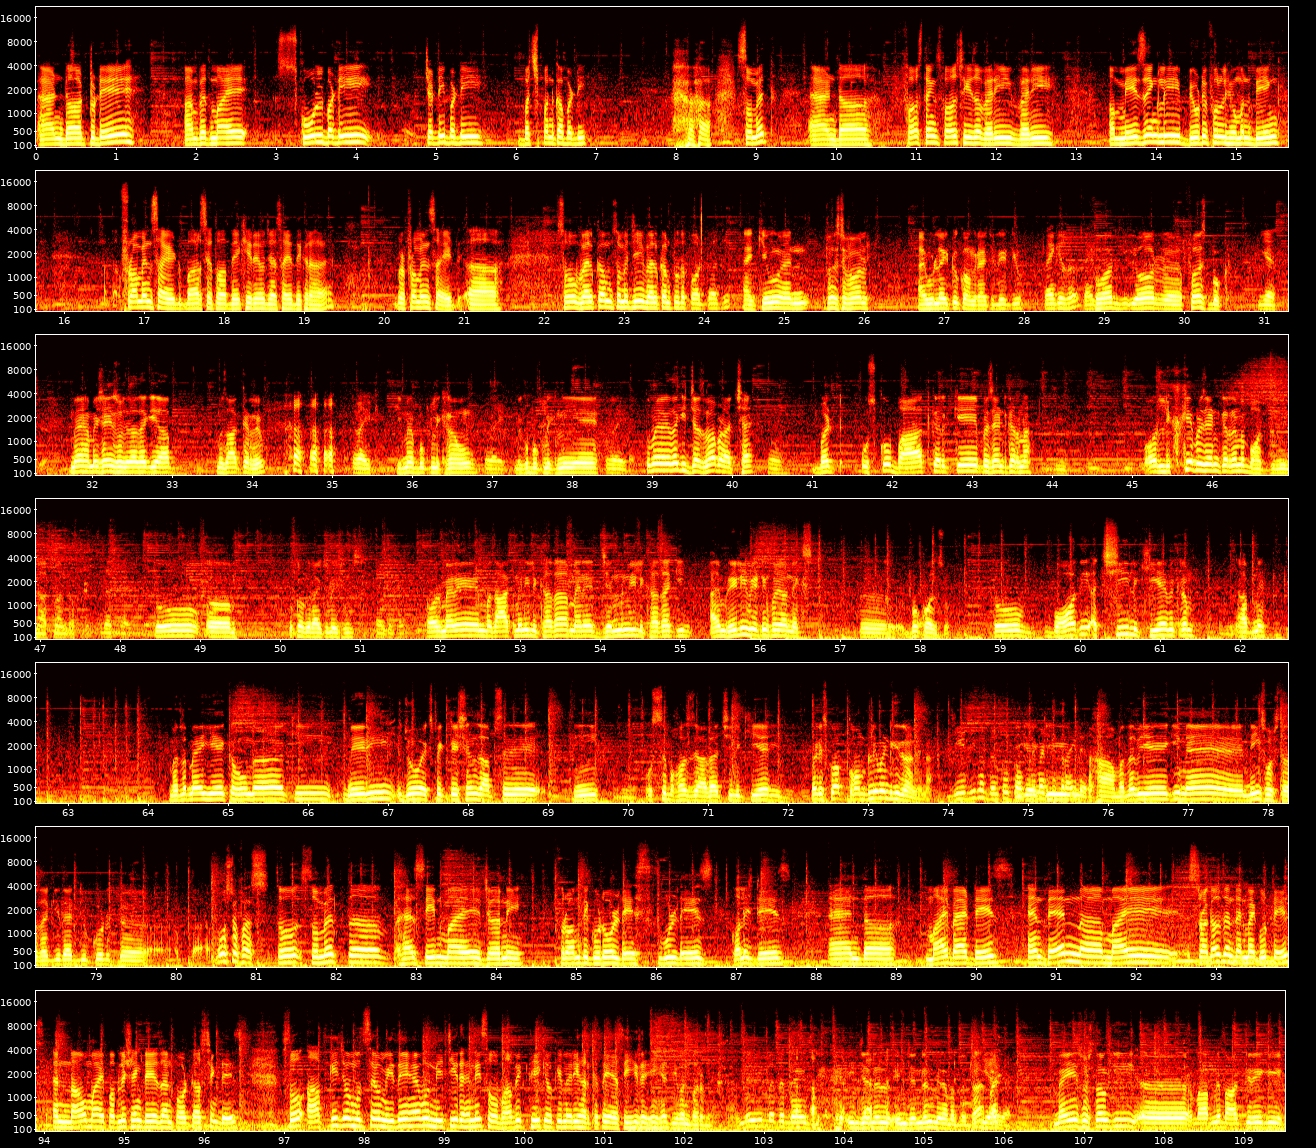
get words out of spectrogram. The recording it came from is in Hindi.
and uh, today I'm with my school buddy, chaddi buddy, bachpan ka buddy, Sumit. And uh, first things first, he's a very, very amazingly beautiful human being from inside. बाहर से तो आप देख ही रहे हो जैसा ये दिख रहा है but from inside. Uh, so welcome Sumit ji, welcome to the podcast ji. Thank you, and first of all, I would like to congratulate you Thank you sir. Thank you. for your uh, first book. Yes. मैं हमेशा ये सोच रहा था कि आप मज़ाक कर रहे हो राइट right. कि मैं बुक लिख रहा हूँ Right. मेरे को बुक लिखनी है Right. तो मुझे लगता था कि जज्बा बड़ा अच्छा है Hmm. बट उसको बात करके प्रेजेंट करना और लिख के प्रेजेंट करने में बहुत ज़मीन आसमान का फ़र्क तो तो कंग्रेचुलेशन Thank you sir. और मैंने मज़ाक में नहीं लिखा था मैंने जेनवनली लिखा था कि I am really waiting for your next book also तो बहुत ही अच्छी लिखी है विक्रम आपने। मतलब मैं ये कहूँगा कि मेरी जो एक्सपेक्टेशंस आपसे थी उससे बहुत ज़्यादा अच्छी लिखी है। बट इसको आप कॉम्प्लीमेंट की तरह लेना। जी जी मैं बिल्कुल कॉम्प्लीमेंट की तरह ही ले रहा हाँ। मतलब ये है कि मैं नहीं सोचता था कि that you could most of us हूँ तो Sumit has seen my journey from the good old days school days college days and my bad days and then uh, my struggles and then my good days and now my publishing days and podcasting days. So so आपकी जो मुझसे उम्मीदें हैं वो नीची रहनी स्वाभाविक थी क्योंकि मेरी हरकतें ऐसी ही रही हैं जीवन भर में। नहीं मतलब इन जनरल इन जनरल मेरा मतलब था Yeah, but मैं ये सोचता हूँ कि अ, आपने बात करी कि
